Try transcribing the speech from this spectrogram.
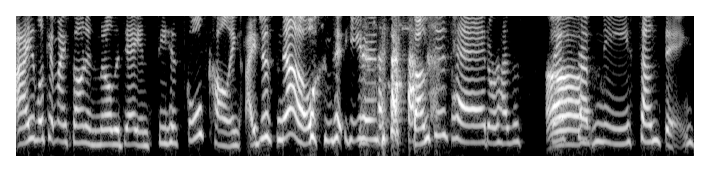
I look at my phone in the middle of the day and see his school's calling, I just know that he has bumped his head or has a scraped Oh. up knee, something.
